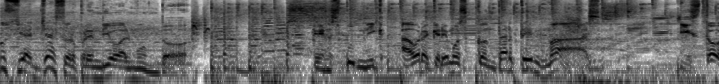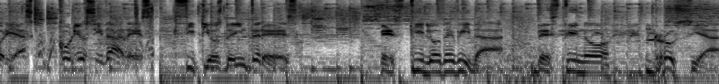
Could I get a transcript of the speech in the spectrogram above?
Rusia ya sorprendió al mundo. En Sputnik ahora queremos contarte más. Historias, curiosidades, sitios de interés, estilo de vida, destino Rusia.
